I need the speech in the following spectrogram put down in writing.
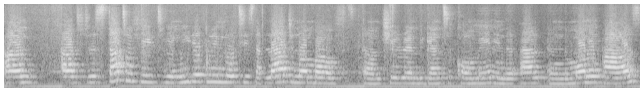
And at the start of it, we immediately noticed that large number of um, children began to come in in the, in the morning hours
